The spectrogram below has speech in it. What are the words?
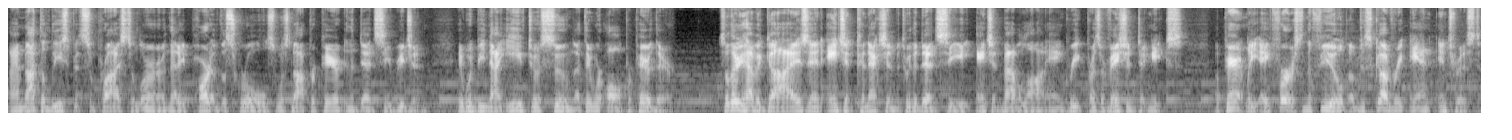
I am not the least bit surprised to learn that a part of the scrolls was not prepared in the Dead Sea region. It would be naive to assume that they were all prepared there. So there you have it guys, an ancient connection between the Dead Sea, ancient Babylon, and Greek preservation techniques. Apparently a first in the field of discovery and interest.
